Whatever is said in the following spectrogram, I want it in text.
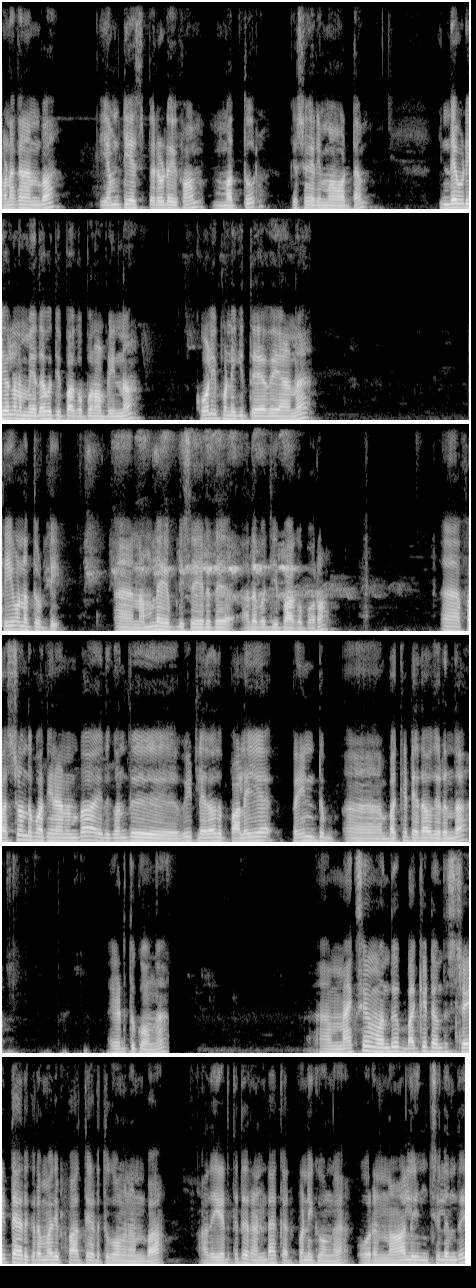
வணக்கம் நண்பா. எம்டிஎஸ் பெருடை ஃபார்ம் மத்தூர் கிருஷ்ணகிரி மாவட்டம். இந்த வீடியோவில் நம்ம எதை பற்றி பார்க்க போகிறோம் அப்படின்னா கோழி பண்ணைக்கு தேவையான தீவன தொட்டி நம்மளே எப்படி செய்கிறது அதை பற்றி பார்க்க போகிறோம் ஃபஸ்ட்டு வந்து பார்த்தீங்கன்னா நண்பா இதுக்கு வந்து வீட்டில் ஏதாவது பழைய பெயிண்ட்டு பக்கெட் ஏதாவது இருந்தால் எடுத்துக்கோங்க. மேக்ஸிமம் வந்து பக்கெட் வந்து ஸ்ட்ரெயிட்டாக இருக்கிற மாதிரி பார்த்து எடுத்துக்கோங்க நண்பா. அதை எடுத்துகிட்டு ரெண்டாக கட் பண்ணிக்கோங்க. ஒரு நாலு இன்ச்சிலேருந்து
